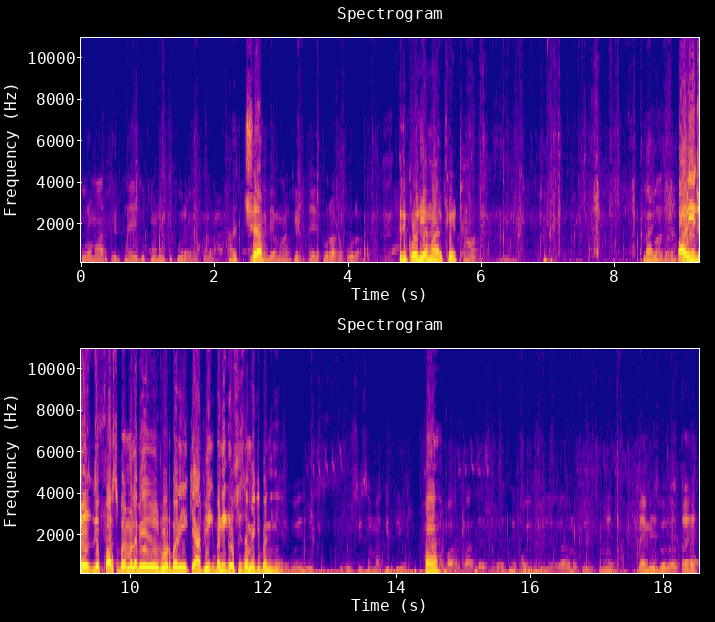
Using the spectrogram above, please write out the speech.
पूरा मार्केट था ये दुकानें थी पूरा का पूरा। अच्छा। मार्केट था ये पूरा का पूरा। त्रिकोलिया मार्केट। हाँ। भाई। और ये जो जो फर्श मतलब ये जो रोड बनी क्या अभी बनी कि उसी समय की बनी है? उसी समय की थी। हाँ। बार बार जैसे जैसे कोई भी इसमें डैमेज हो जाता है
